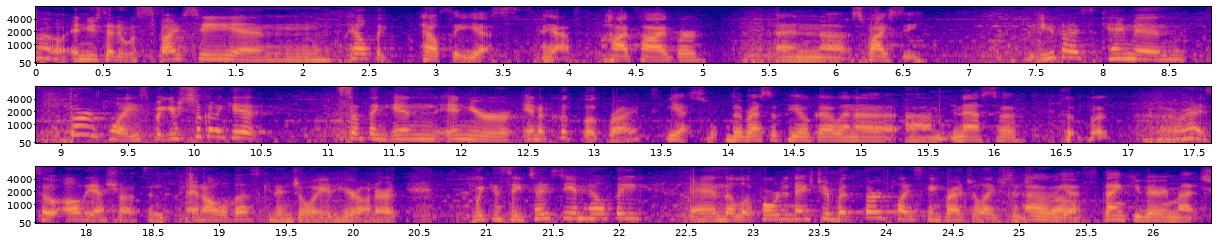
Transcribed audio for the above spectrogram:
Oh, and you said it was spicy and healthy. Healthy, yes. Yeah, high fiber and uh, spicy. You guys came in third place, but you're still going to get something in in your in a cookbook, right? Yes, the recipe will go in a um, NASA cookbook. All right, so all the astronauts and, and all of us can enjoy it here on Earth. We can see tasty and healthy, and they'll look forward to next year. But third place, congratulations. Oh, yes. Thank you very much.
